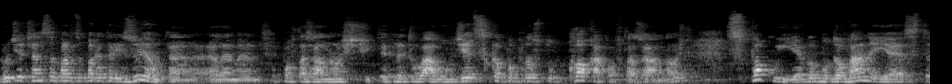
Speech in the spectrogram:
Ludzie często bardzo bagatelizują ten element powtarzalności, tych rytuałów. Dziecko po prostu kocha powtarzalność. Spokój jego budowany jest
